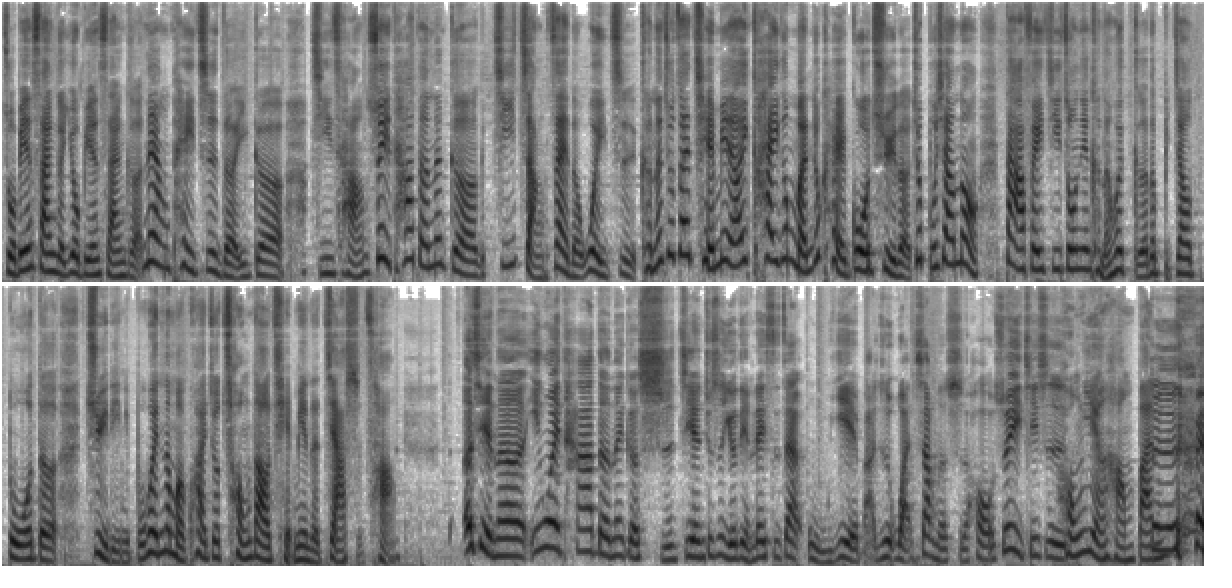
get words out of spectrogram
左边三个，右边三个那样配置的一个机舱，所以它的那个机长在的位置，可能就在前面，然后一开一个门就可以过去了，就不像那种大飞机中间可能会隔的比较多的距离，你不会那么快就冲到前面的驾驶舱。而且呢，因为它的那个时间就是有点类似在午夜吧，就是晚上的时候，所以其实红眼航班，对对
